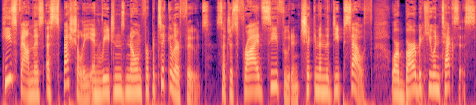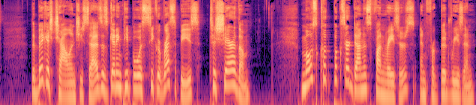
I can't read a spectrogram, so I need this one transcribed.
He's found this especially in regions known for particular foods, such as fried seafood and chicken in the deep south, or barbecue in Texas. The biggest challenge, he says, is getting people with secret recipes to share them. Most cookbooks are done as fundraisers, and for good reason.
